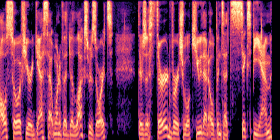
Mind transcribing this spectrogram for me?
Also, if you're a guest at one of the deluxe resorts, there's a third virtual queue that opens at 6 p.m.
